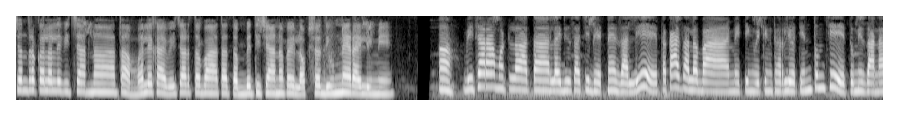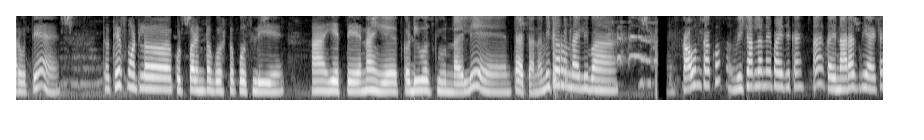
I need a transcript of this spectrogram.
चंद्रकलाला विचार ना आता मले काय विचारतं बा आता तब्येतीच्या काही लक्ष देऊन नाही राहिली मी. हा विचारा म्हटलं आता लय दिवसाची भेट नाही झाली. तर काय झालं बा मीटिंग मीटिंग ठरली होती ना तुमची? तुम्ही जाणार होते? तर तेच म्हटलं कुठपर्यंत गोष्ट पोचली? हा येते नाही येत का दिवस घेऊन राहिली? त्याच्यानं विचारून राहिली बा. काहून काकू? विचारलं नाही पाहिजे काय? हा काही नाराजगी आहे का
